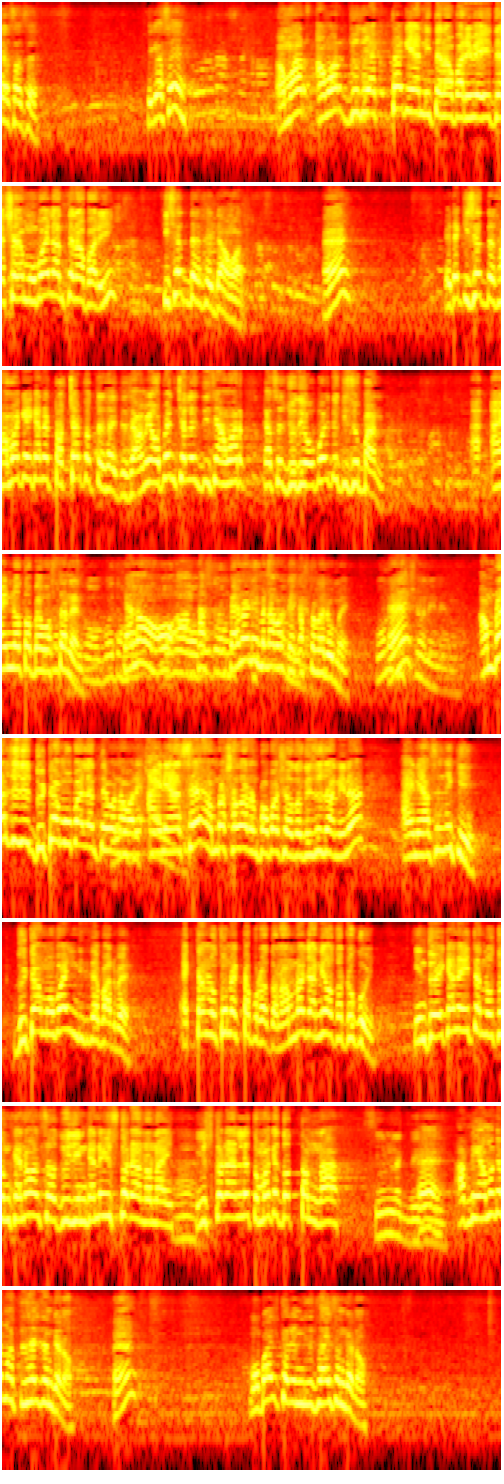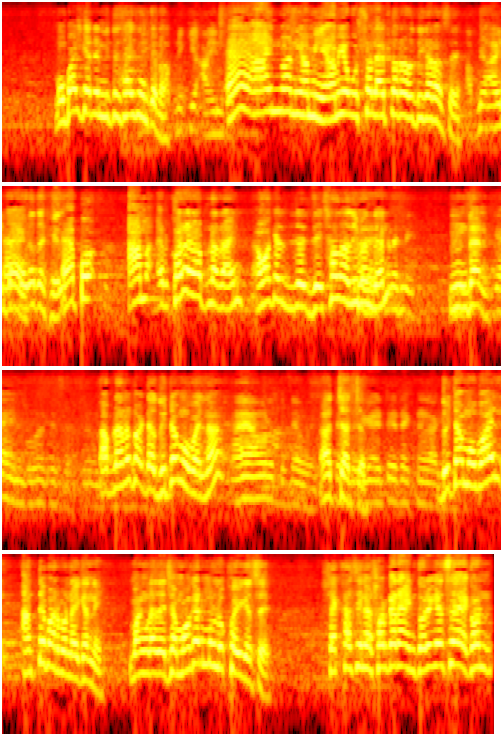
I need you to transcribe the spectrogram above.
Footage আছে। ঠিক আছে? আমার আমার যদি একটা জ্ঞান নিতে না পারি এই দেশে মোবাইল আনতে না পারি কিসের দেশ এটা আমার? হ্যাঁ? এটা কিসের দেশ? আমাকে এখানে টর্চার করতে চাইতেছে। আমি ওপেন চ্যালেঞ্জ দিচ্ছি আমার কাছে যদি অবৈধ কিছু পান আইনত ব্যবস্থা নেন। কেন? আ- কাস্ট- কেন নিবেন আমাকে কাস্টমার রুমে হ্যাঁ? আমরা যদি দুইটা মোবাইল আনতে না পারি আইনে আছে আমরা সাধারণ প্রবাসী অত কিছু জানি না। আইনে আছে যে কি? দুইটা মোবাইল নিতে পারবে। একটা নতুন একটা পুরাতন। আমরা জানি অতটুকুই। কিন্তু এখানে এটা নতুন কেন আনছো? দুই দিন কেন ইউজ করে আনো নাই? ইউজ করে আনলে তোমাকে ধরতাম না। সিম লাগবে হ্যাঁ আপনি আমাকে মারতে চাইছেন কেন? হ্যাঁ? মোবাইল কেড়ে নিতে চাইছেন কেন? মোবাইল কেড়ে নিতে চাইছেন কেন? আপনি কি আইন হ্যাঁ আইন মানি আমি। আমি অবশ্যই লাইভ করার অধিকার আছে। আপনি আইনটা হ্যাঁ। দেখেন। হ্যাঁ, প- করেন আপনার আইন। আমাকে যে- সাজা দিবেন দেন। দেন। আইন বলতেছে আপনারা কয়টা? দুইটা মোবাইল না? হ্যাঁ আচ্ছা, আচ্ছা। দুইটা মোবাইল আনতে পারব না এখানে। বাংলাদেশে মগের মূল্য হয়ে গেছে। শেখ হাসিনা সরকার আইন করে গেছে, এখন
